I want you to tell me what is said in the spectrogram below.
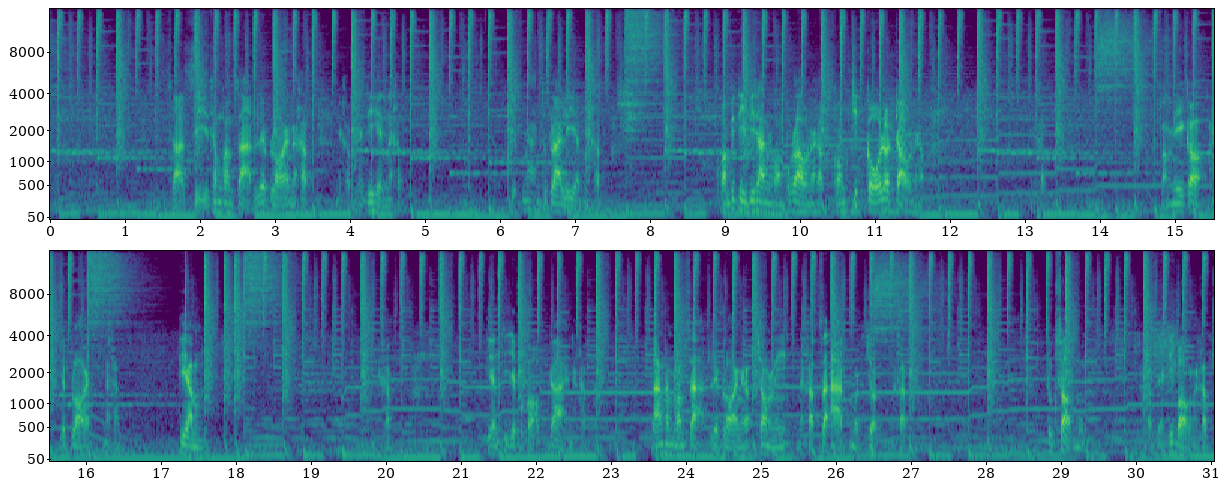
สาดสีทำความสะอาดเรียบร้อยนะครับนี่ครับอย่างที่เห็นนะครับเก็บงานทุกรายละเอียดนะครับ ความพิถีพิถันของพวกเรานะครับ ของจิกโก้รถเก่านะครับนะครับ ฝั่งนี้ก็เรียบร้อยนะครับ เตรียมนะครับ เตรียมที่จะประกอบได้นะครับ ล้างทำความสะอาดเรียบร้อยนะครับช่องนี้นะครับ สะอาดหมดจดนะครับ ทุกซอกมุมนะครับอย่างที่บอกนะครับ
